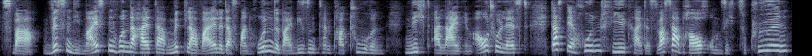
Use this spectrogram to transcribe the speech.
Zwar wissen die meisten Hundehalter mittlerweile, dass man Hunde bei diesen Temperaturen nicht allein im Auto lässt, dass der Hund viel kaltes Wasser braucht, um sich zu kühlen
